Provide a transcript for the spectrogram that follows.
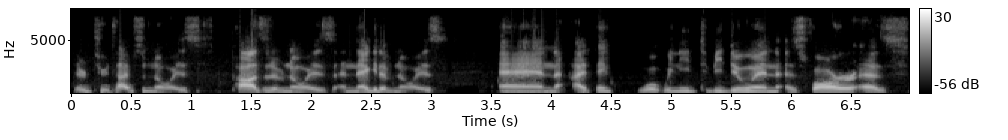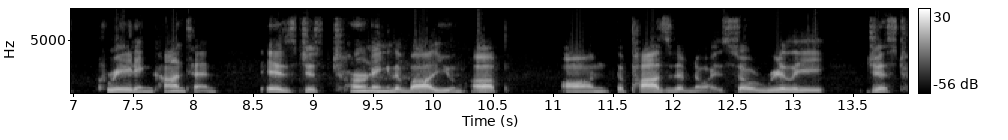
there are two types of noise positive noise and negative noise and i think what we need to be doing as far as creating content is just turning the volume up on the positive noise. So really just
